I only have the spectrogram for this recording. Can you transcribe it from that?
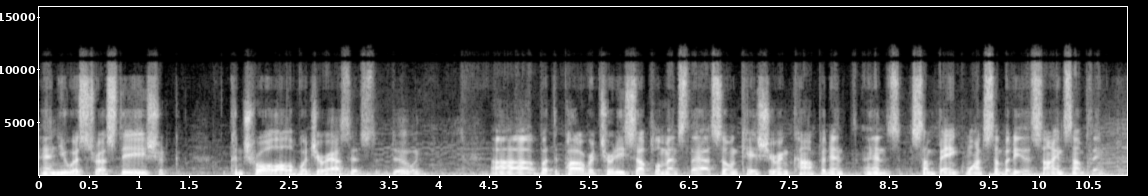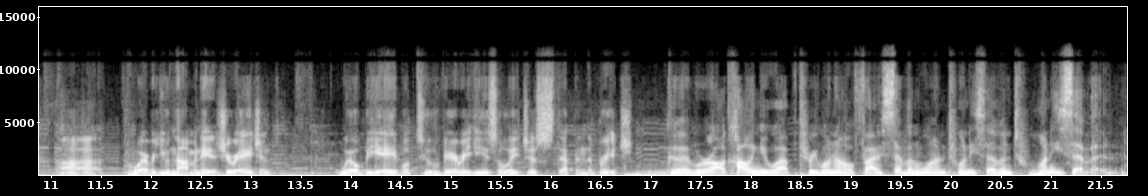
and you as trustee should control all of what your assets are doing. Uh, but the power of attorney supplements that. So, in case you're incompetent and some bank wants somebody to sign something, uh, whoever you nominate as your agent will be able to very easily just step in the breach. good. Good. We're all calling you up 310 571 2727.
